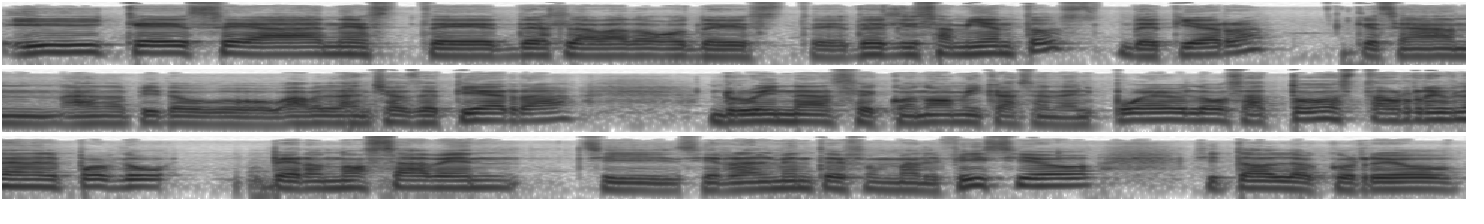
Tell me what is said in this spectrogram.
y que se han este, deslavado de este, deslizamientos de tierra, que se han, han habido avalanchas de tierra, ruinas económicas en el pueblo, o sea, todo está horrible en el pueblo, pero no saben si, si realmente fue un maleficio, si todo lo ocurrió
